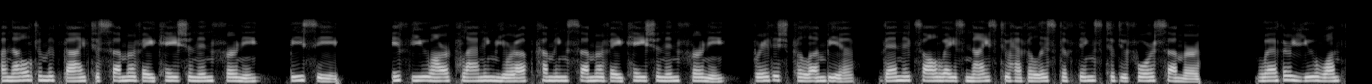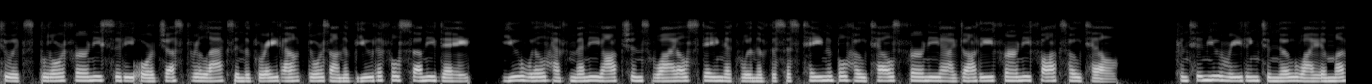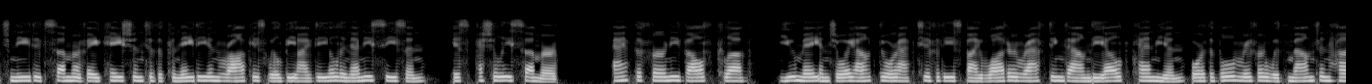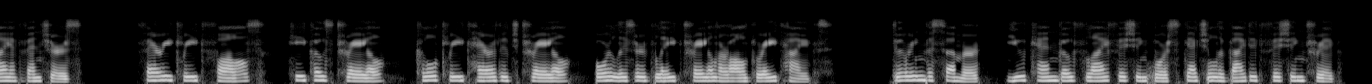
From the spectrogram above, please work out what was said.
An ultimate guide to summer vacation in Fernie, BC. If you are planning your upcoming summer vacation in Fernie, British Columbia, then it's always nice to have a list of things to do for summer. Whether you want to explore Fernie City or just relax in the great outdoors on a beautiful sunny day, you will have many options while staying at one of the sustainable hotels Fernie I.E. Fernie Fox Hotel. Continue reading to know why a much needed summer vacation to the Canadian Rockies will be ideal in any season, especially summer. At the Fernie Golf Club, you may enjoy outdoor activities by water rafting down the Elk Canyon or the Bull River with mountain high adventures. Fairy Creek Falls, Kiko's Trail, Coal Creek Heritage Trail, or Lizard Lake Trail are all great hikes. During the summer, you can go fly fishing or schedule a guided fishing trip.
